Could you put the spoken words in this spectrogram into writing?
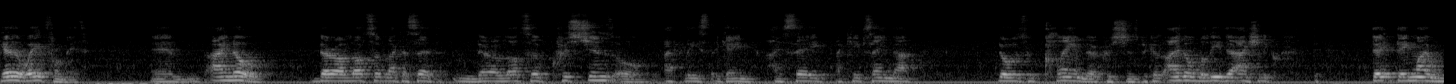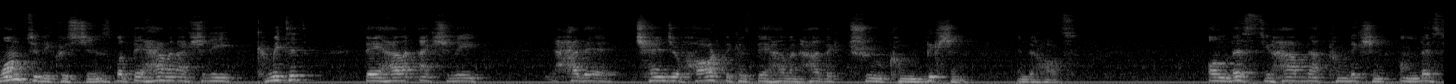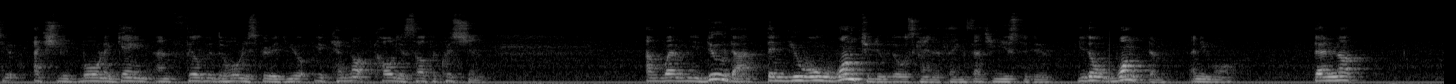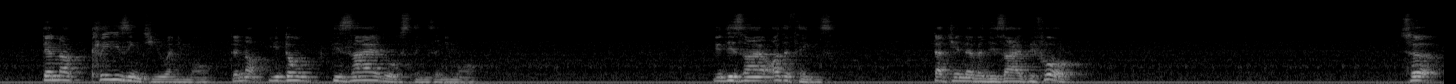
get away from it. And I know there are lots of, like I said, there are lots of Christians, or at least again, I say, I keep saying that, those who claim they're Christians, because I don't believe they're actually, they, they might want to be Christians, but they haven't actually committed, they haven't actually had a change of heart because they haven't had a true conviction in their hearts unless you have that conviction, unless you're actually born again and filled with the Holy Spirit, you, you cannot call yourself a Christian. And when you do that, then you won't want to do those kind of things that you used to do. You don't want them anymore. They're not they're not pleasing to you anymore. They're not you don't desire those things anymore. You desire other things that you never desired before. So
